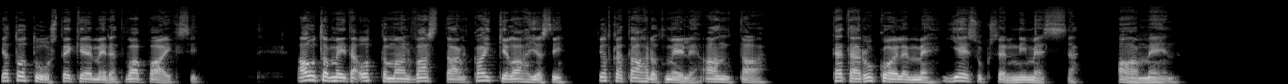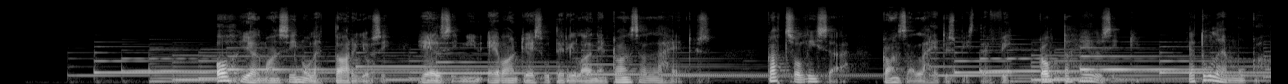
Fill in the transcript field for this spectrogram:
ja totuus tekee meidät vapaiksi. Auta meitä ottamaan vastaan kaikki lahjasi, jotka tahdot meille antaa. Tätä rukoilemme Jeesuksen nimessä. Amen. Ohjelman sinulle tarjosi Helsingin evankelisuterilainen kansanlähetys. Katso lisää kansanlähetys.fi kautta Helsinki ja tule mukaan.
